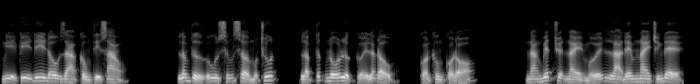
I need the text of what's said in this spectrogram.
nghị kỵ đi đâu ra công ty sao? Lâm tử u sững sờ một chút, lập tức nỗ lực cười lắc đầu, còn không có đó. Nàng biết chuyện này mới là đêm nay chính đề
